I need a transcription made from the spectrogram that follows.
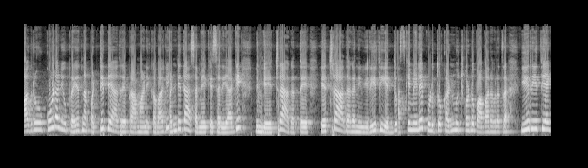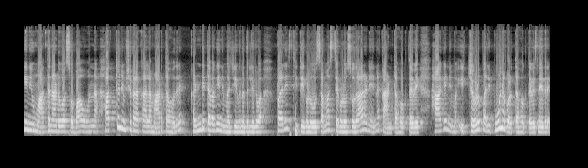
ಆದರೂ ಕೂಡ ನೀವು ಪ್ರಯತ್ನ ಪಟ್ಟಿದ್ದೇ ಆದರೆ ಪ್ರಾಮಾಣಿಕವಾಗಿ ಖಂಡಿತ ಆ ಸಮಯಕ್ಕೆ ಸರಿಯಾಗಿ ನಿಮಗೆ ಎಚ್ಚರ ಆಗತ್ತೆ. ಎಚ್ಚರ ಆದಾಗ ನೀವು ಈ ರೀತಿ ಎದ್ದು ಹಾಸಿಗೆ ಮೇಲೆ ಕುಳಿತು ಕಣ್ಣು ಮುಚ್ಕೊಂಡು ಬಾಬಾರವರ ಹತ್ರ ಈ ರೀತಿಯಾಗಿ ನೀವು ಮಾತನಾಡುವ ಸ್ವಭಾವವನ್ನ ಹತ್ತು ನಿಮಿಷಗಳ ಕಾಲ ಮಾಡ್ತಾ ಹೋದ್ರೆ ಖಂಡಿತವಾಗಿ ನಿಮ್ಮ ಜೀವನದಲ್ಲಿರುವ ಪರಿಸ್ಥಿತಿಗಳು, ಸಮಸ್ಯೆಗಳು, ಸುಧಾರಣೆಯನ್ನ ಕಾಣ್ತಾ ಹೋಗ್ತವೆ. ಹಾಗೆ ನಿಮ್ಮ ಇಚ್ಛೆಗಳು ಪರಿಪೂರ್ಣಗೊಳ್ತಾ ಹೋಗ್ತವೆ ಸ್ನೇಹಿತರೆ.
